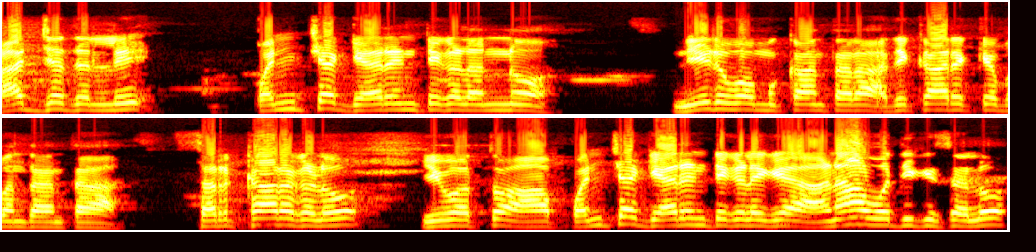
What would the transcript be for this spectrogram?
ರಾಜ್ಯದಲ್ಲಿ ಪಂಚ ಗ್ಯಾರಂಟಿಗಳನ್ನು ನೀಡುವ ಮುಖಾಂತರ ಅಧಿಕಾರಕ್ಕೆ ಬಂದಂತಹ ಸರ್ಕಾರಗಳು ಇವತ್ತು ಆ ಪಂಚ ಗ್ಯಾರಂಟಿಗಳಿಗೆ ಹಣ ಒದಗಿಸಲು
